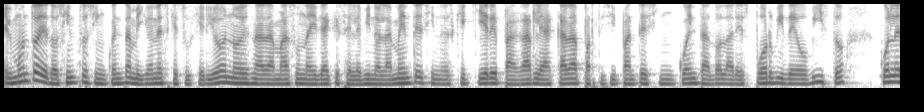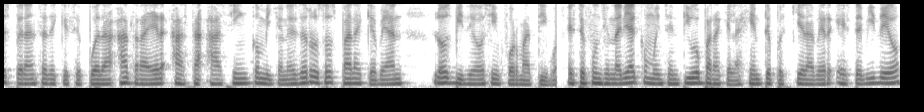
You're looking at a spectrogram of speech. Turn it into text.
El monto de 250 millones que sugirió no es nada más una idea que se le vino a la mente, sino es que quiere pagarle a cada participante 50 dólares por video visto, con la esperanza de que se pueda atraer hasta a 5 millones de rusos para que vean los videos informativos. Este funcionaría como incentivo para que la gente pues quiera ver este video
